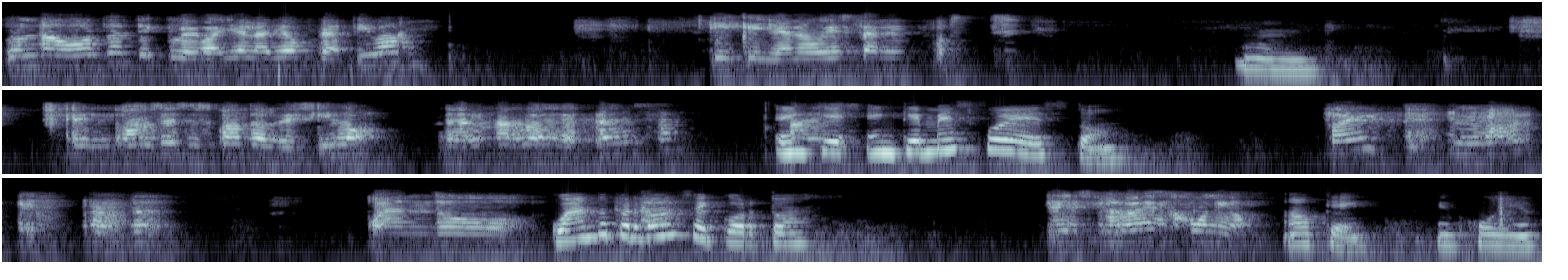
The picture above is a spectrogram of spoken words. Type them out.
Una orden de que me vaya al área operativa y que ya no voy a estar en. Mm. Entonces es cuando decido dar una rueda de prensa. ¿En qué, ¿En qué mes fue esto? Fue el cuando... ¿Cuándo, perdón, se cortó? 19 de junio. Ok, en junio.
